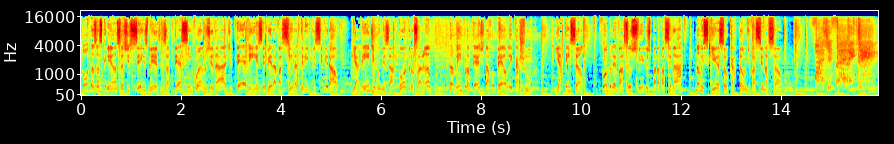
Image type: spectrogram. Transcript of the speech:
Todas as crianças de 6 meses até 5 anos de idade devem receber a vacina tríplice viral, que além de imunizar contra o sarampo, também protege da rubéola e cachumba. E atenção! Quando levar seus filhos para vacinar, não esqueça o cartão de vacinação. Faz diferente.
